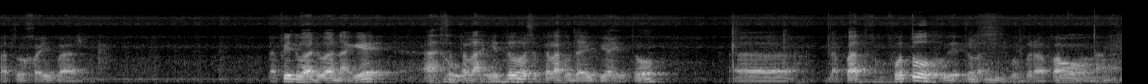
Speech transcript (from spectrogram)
Fathu Khaybar. Tapi dua-dua nage ah setelah itu setelah Hudaybiyah itu eh, dapat futuh gitu lah beberapa Oh. kemenangan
